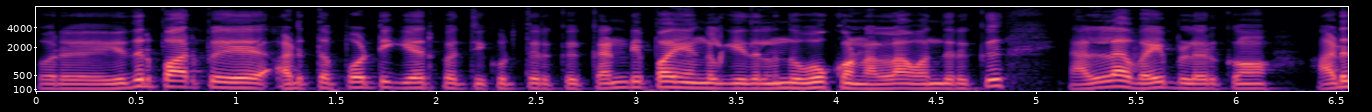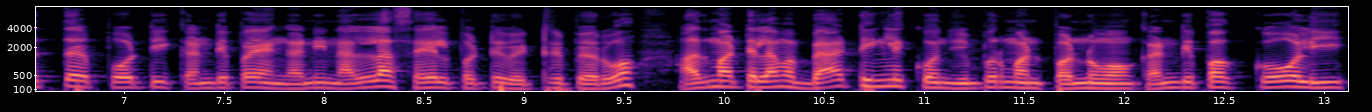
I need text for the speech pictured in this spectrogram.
ஒரு எதிர்பார்ப்பு அடுத்த போட்டிக்கு ஏற்படுத்தி கொடுத்துருக்கு. கண்டிப்பாக எங்களுக்கு இதுலேருந்து ஊக்கம் நல்லா வந்திருக்கு. நல்ல வைப்பில் இருக்கும். அடுத்த போட்டி கண்டிப்பாக எங்கள் அணி நல்லா செயல்பட்டு வெற்றி பெறுவோம். அது மட்டும் இல்லாமல் பேட்டிங்லேயும் கொஞ்சம் இம்ப்ரூவ்மெண்ட் பண்ணுவோம். கண்டிப்பாக கோலி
